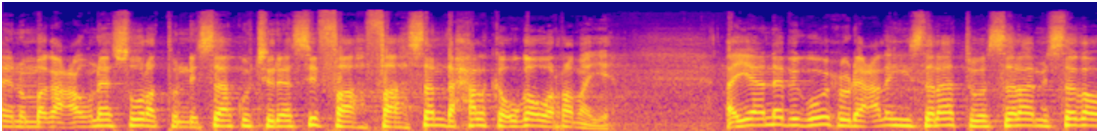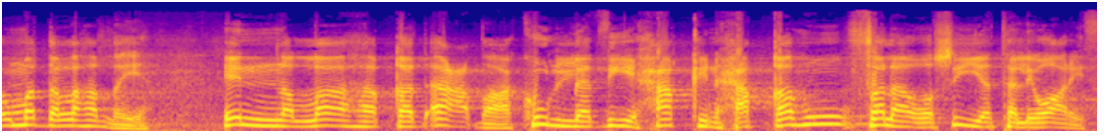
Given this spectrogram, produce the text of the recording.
aynu magacownay suuratu nisaa ku jira si faahfaahsan dhaxalka uga warramaya. Ayaa nebigu wuxuu idhi calayhi salaatu wasalaam isagoo ummadda la hadlaya ina allaha qad acdaa kulla dii xaqin xaqahu falaa wasiyata liwaarith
